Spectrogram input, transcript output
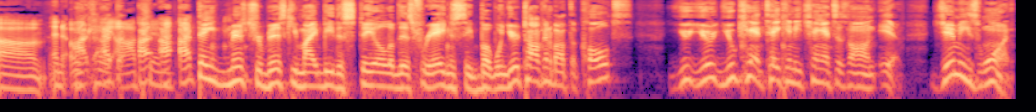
um, an okay I, I, option? I, I, think Mr. Trubisky might be the steal of this free agency. But when you're talking about the Colts, you you you can't take any chances on if Jimmy's won.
